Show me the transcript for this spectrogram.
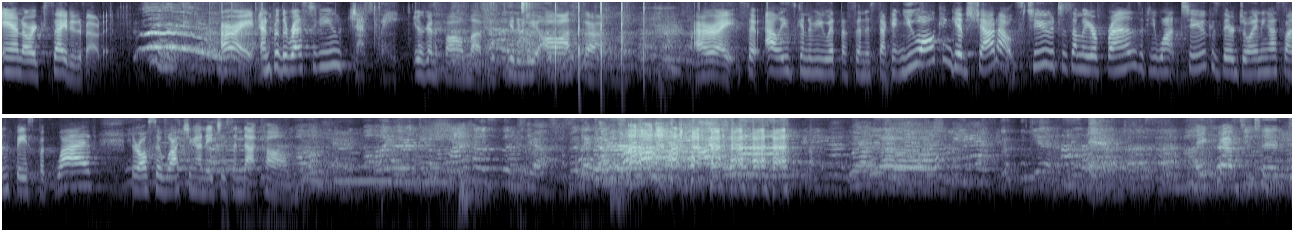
and are excited about it? All right, and for the rest of you, just wait. You're gonna fall in love. It's gonna be awesome. All right, so Aly's gonna be with us in a second. You all can give shout outs too to some of your friends if you want to, because they're joining us on Facebook Live. They're also watching on hsn.com. My husband. Yes. Hey, crafty chicks.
